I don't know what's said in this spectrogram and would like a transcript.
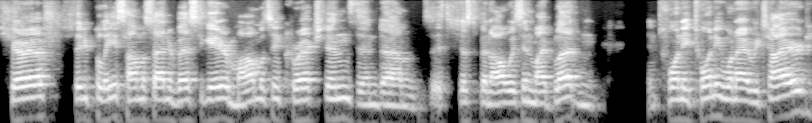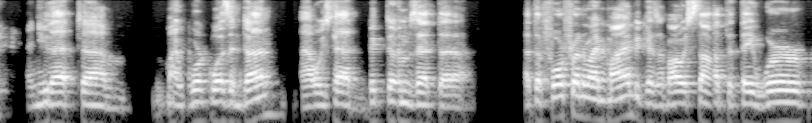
sheriff, city police, homicide investigator. Mom was in corrections, and um, it's just been always in my blood. And in 2020, when I retired, I knew that um, my work wasn't done. I always had victims at the at the forefront of my mind because I've always thought that they were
